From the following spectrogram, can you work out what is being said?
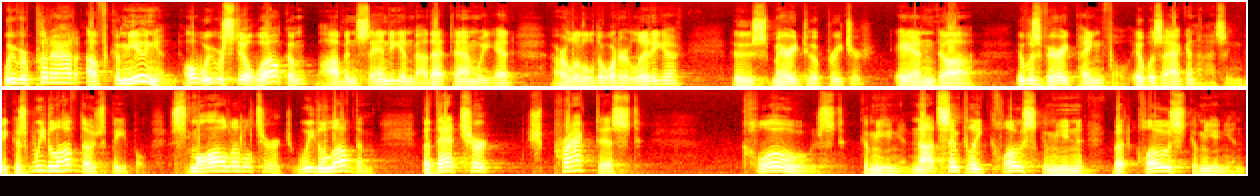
We were put out of communion. Oh, we were still welcome, Bob and Sandy, and by that time we had our little daughter Lydia, who's married to a preacher. And uh, it was very painful. It was agonizing because we loved those people. Small little church, we loved them. But that church practiced closed communion, not simply close communion, but closed communion.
